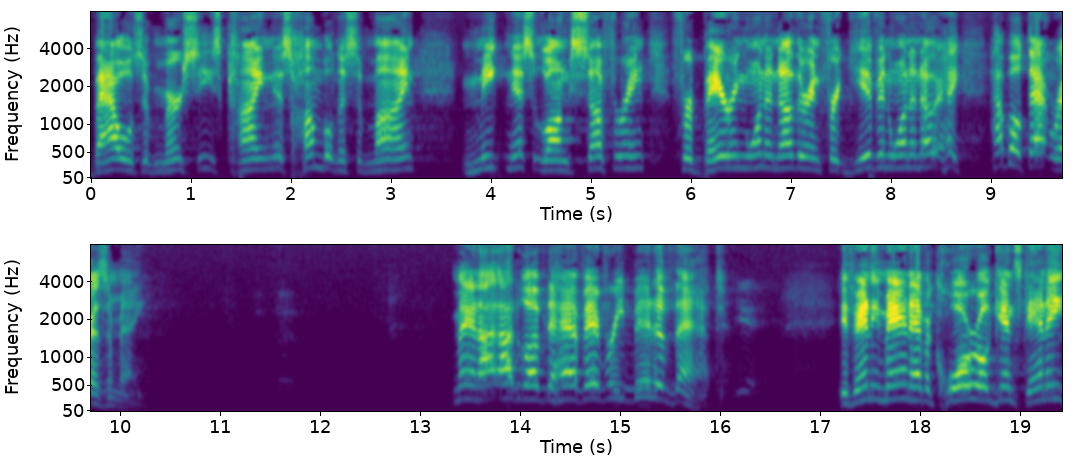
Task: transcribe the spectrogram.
bowels of mercies, kindness, humbleness of mind, meekness, long suffering, forbearing one another, and forgiving one another. Hey, how about that resume? Man, I'd love to have every bit of that. If any man have a quarrel against any,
